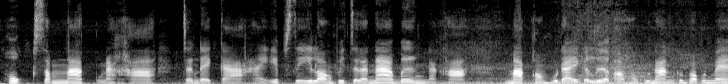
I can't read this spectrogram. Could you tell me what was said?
6 สำนักนะคะ จังใดกะให้ FC ล่องพิจารณาเบิ้งนะคะ มักของผู้ใดก็เลือกเอาของผู้นั้น คุณพ่อคุณแม่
